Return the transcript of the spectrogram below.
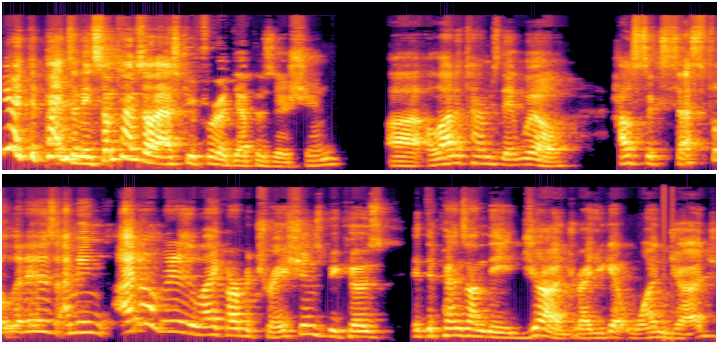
Yeah, it depends. I mean, sometimes I'll ask you for a deposition. Uh, a lot of times they will. How successful it is, I mean, I don't really like arbitrations because it depends on the judge, right? You get one judge.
